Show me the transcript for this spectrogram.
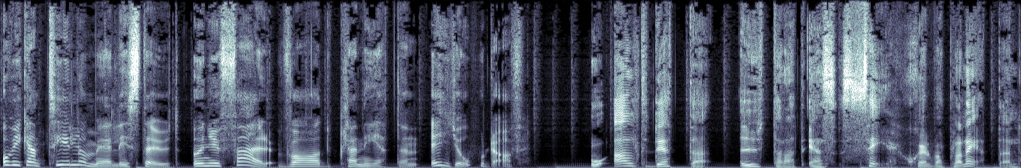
och vi kan till och med lista ut ungefär vad planeten är gjord av. Och allt detta utan att ens se själva planeten.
